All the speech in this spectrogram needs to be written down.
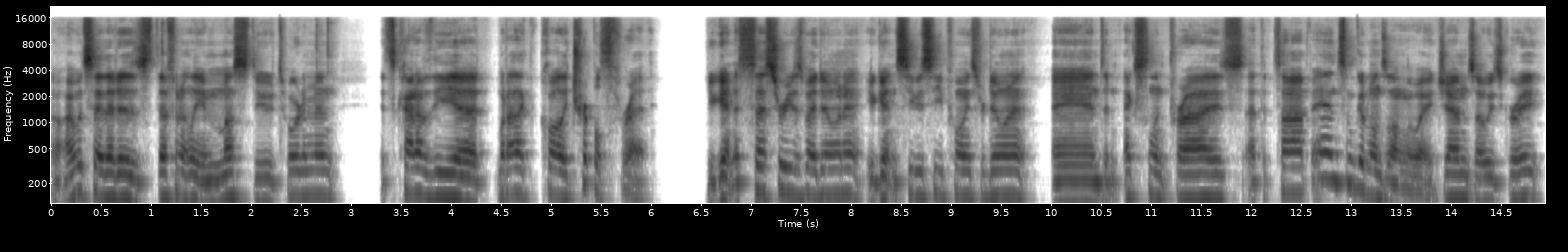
So I would say that is definitely a must do tournament. It's kind of the, uh, what I like to call a triple threat. You're getting accessories by doing it, you're getting CVC points for doing it, and an excellent prize at the top, and some good ones along the way. Gems, always great.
